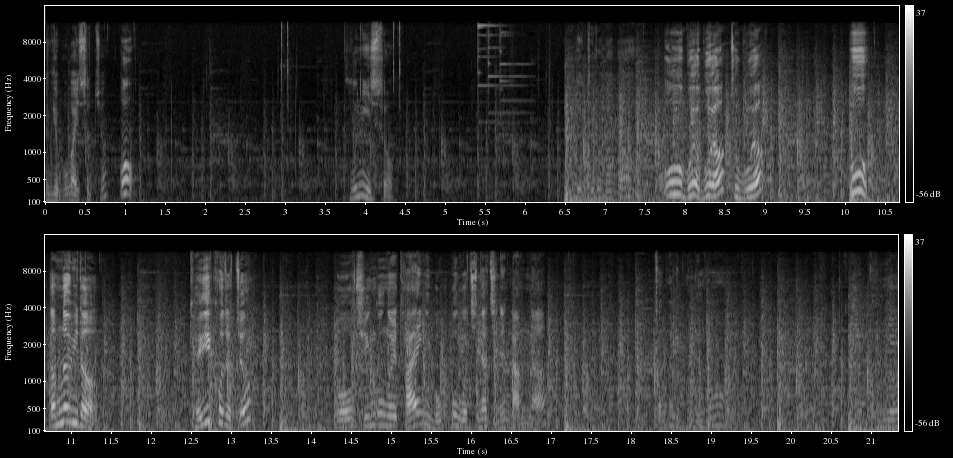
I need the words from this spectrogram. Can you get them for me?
여기 뭐가 있었죠? 어? 문이 있어 오 뭐야 뭐야? 저 뭐야? 오! 남남이다 되게 커졌죠? 어 주인공을 다행히 못 보고 지나치는 남남 자 빨리 문 열어 어, 뭐야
